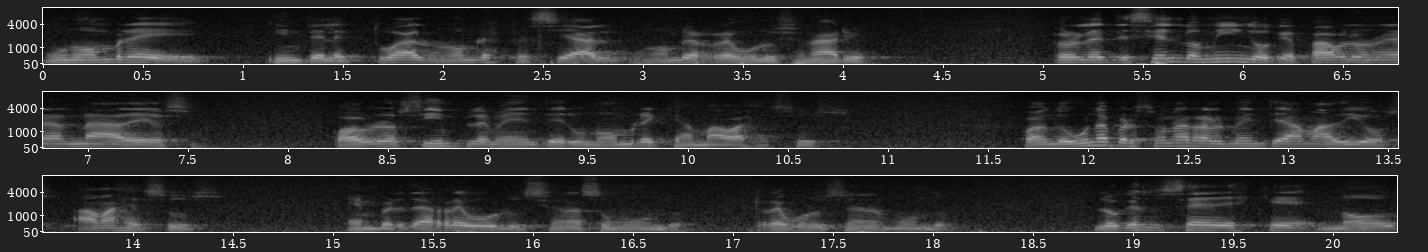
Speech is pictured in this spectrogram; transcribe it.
un hombre intelectual, un hombre especial, un hombre revolucionario. Pero les decía el domingo que Pablo no era nada de eso. Pablo simplemente era un hombre que amaba a Jesús. Cuando una persona realmente ama a Dios, ama a Jesús, en verdad revoluciona su mundo, revoluciona el mundo. Lo que sucede es que no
